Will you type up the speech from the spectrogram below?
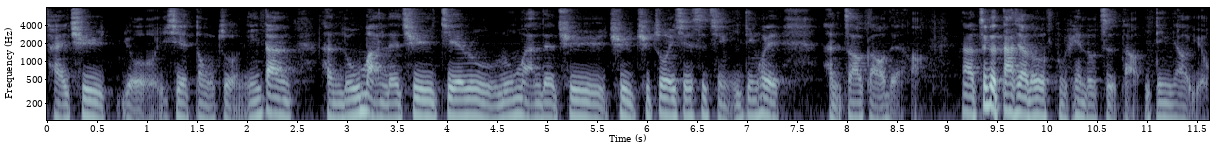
才去有一些动作。你一旦很鲁莽的去介入，鲁莽的去去去做一些事情，一定会很糟糕的啊。那这个大家都普遍都知道，一定要有。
